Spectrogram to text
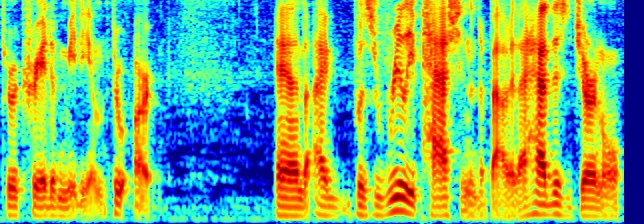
through a creative medium, through art. And I was really passionate about it. I had this journal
